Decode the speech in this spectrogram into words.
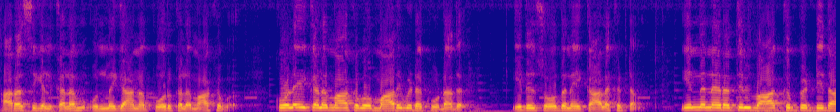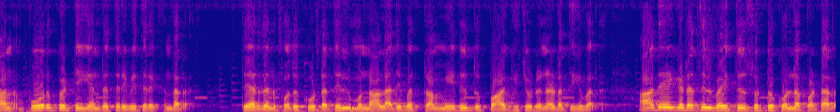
அரசியல் களம் உண்மையான போர்க்களமாகவோ கொலைக்களமாகவோ மாறிவிடக்கூடாது. இது சோதனை காலகட்டம். இந்த நேரத்தில் வாக்கு பெட்டி தான் போர் பெட்டி என்று தெரிவித்திருக்கின்றனர். தேர்தல் பொதுக்கூட்டத்தில் முன்னாள் அதிபர் ட்ரம்ப் மீது துப்பாக்கிச்சூடு நடத்தியவர் அதே இடத்தில் வைத்து சுட்டுக் கொல்லப்பட்டார்.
